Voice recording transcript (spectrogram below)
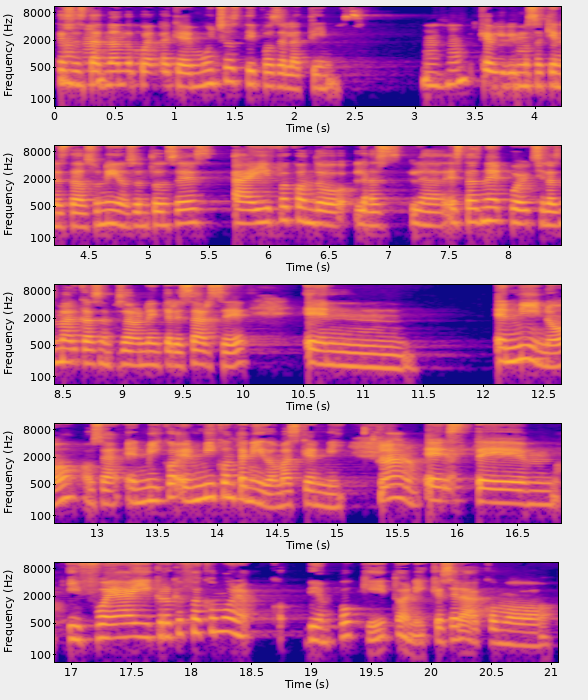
que se están dando cuenta que hay muchos tipos de latinos que vivimos aquí en Estados Unidos. Entonces, ahí fue cuando las, estas networks y las marcas empezaron a interesarse en, en mí, ¿no? O sea, en mi, en mi contenido más que en mí. Claro. Este, y fue ahí, creo que fue como bien poquito, Ani, ¿qué será? Como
